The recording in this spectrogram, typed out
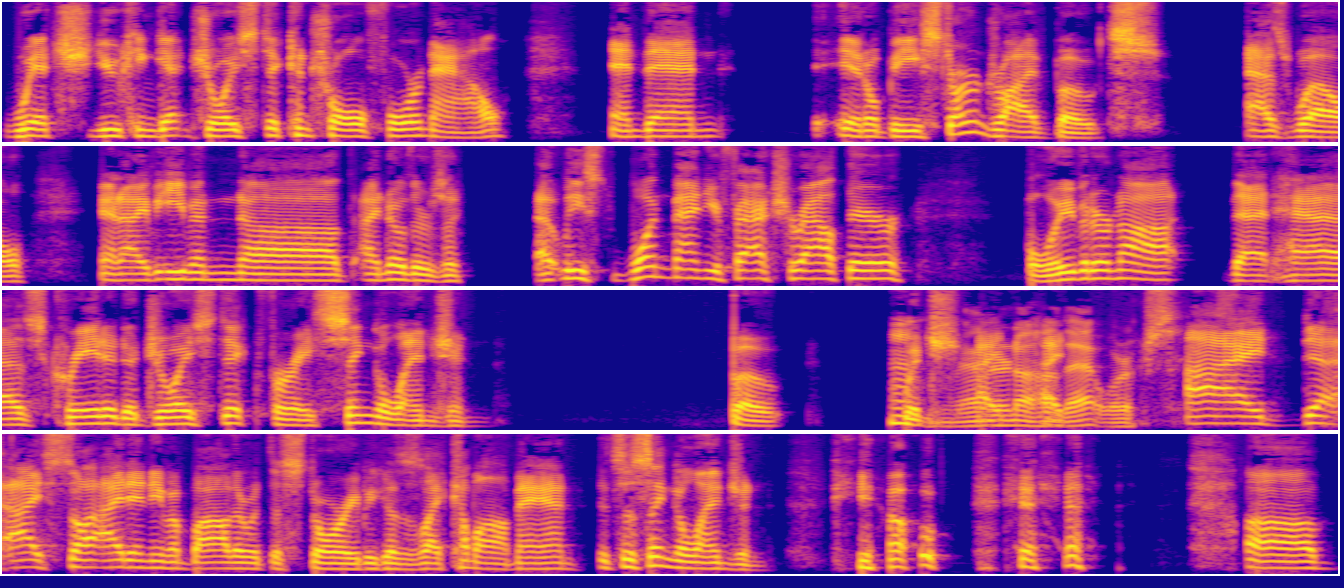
which you can get joystick control for now, and then it'll be stern drive boats as well. And I've even uh, I know there's a at least one manufacturer out there, believe it or not, that has created a joystick for a single engine boat. Which Hmm. I don't know how that works. I, I saw I didn't even bother with the story because it's like, come on, man, it's a single engine, you know. um,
